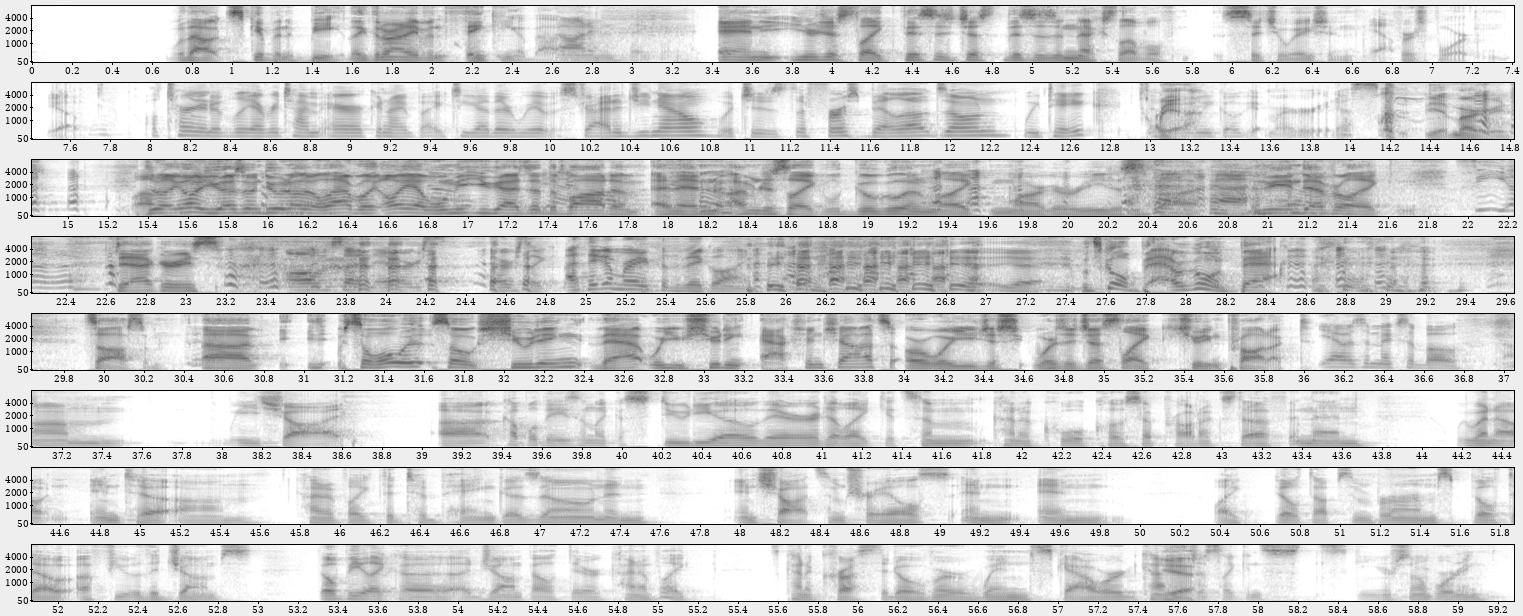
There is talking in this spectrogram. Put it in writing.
without skipping a beat. Like they're not even thinking about not it. even thinking. And you're just like, this is just this is a next level situation Yeah. for sport. Yeah. Alternatively, every time Eric and I bike together, we have a strategy now, which is the first bailout zone we take, Oh, yeah. we go get margaritas. Yeah, margaritas. They're like, oh, you guys want to do another lab? We're like, oh yeah, we'll meet you guys at the Yeah, bottom. And then I'm just like googling like margarita spot. And me and Dev are like, See ya. daiquiris. All of a sudden, Eric's, Eric's like, I think I'm ready for the big line. yeah, yeah. Let's go back. We're going back. it's awesome. Uh, so what was so shooting that? Were you shooting action shots or were you just was it just like shooting product? Yeah, it was a mix of both. Um, we shot uh, a couple days in like a studio there to like get some kind of cool close up product stuff, and then we went out into um, kind of like the Topanga zone and and shot some trails and and like built up some berms, built out a few of the jumps. There'll be like a, a jump out there, kind of like it's kind of crusted over, wind scoured, kind Yeah. of just like in skiing or snowboarding.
